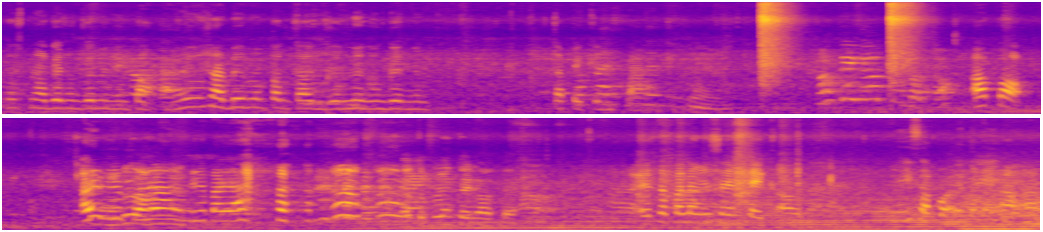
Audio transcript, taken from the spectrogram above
Tapos na ganun-ganun yung pa. Ay, sabi mo pagka ganun-ganun tapikin pa. Hmm. Apo. Ay, hindi Hindi, pala, na. hindi pala. Ito po yung take-out eh. Ah, ito pala isa yung take out. Yung isa po, ito pa. Ah, ah.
